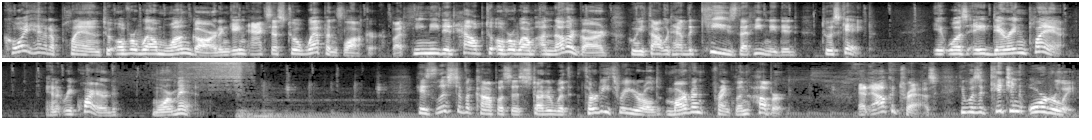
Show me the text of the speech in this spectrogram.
Coy had a plan to overwhelm one guard and gain access to a weapons locker, but he needed help to overwhelm another guard who he thought would have the keys that he needed to escape. It was a daring plan, and it required more men. His list of accomplices started with 33 year old Marvin Franklin Hubbard. At Alcatraz, he was a kitchen orderly,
